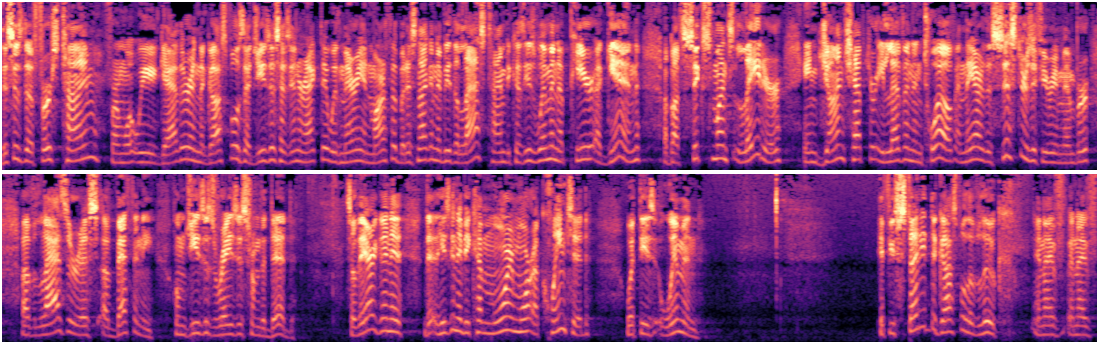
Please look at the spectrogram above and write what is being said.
This is the first time from what we gather in the Gospels that Jesus has interacted with Mary and Martha, but it's not going to be the last time because these women appear again about six months later in John chapter 11 and 12, and they are the sisters, if you remember, of Lazarus of Bethany, whom Jesus raises from the dead. So they are going to, he's going to become more and more acquainted with these women. If you studied the Gospel of Luke, and I've, and I've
